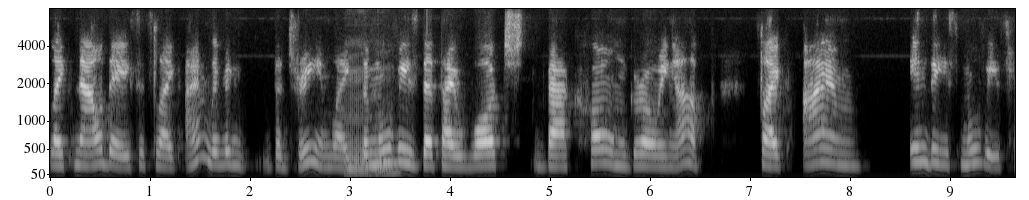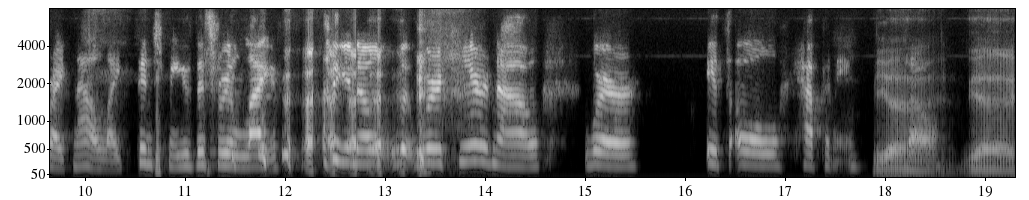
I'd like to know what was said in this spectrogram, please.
like nowadays it's like i'm living the dream. Like mm-hmm. the movies that i watched back home growing up it's like i'm in these movies right now. Like pinch me is this real life? You know we're here now where it's all happening. Yeah so yeah.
